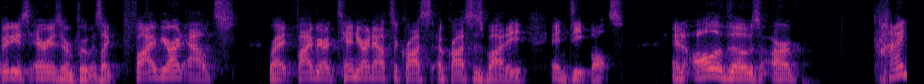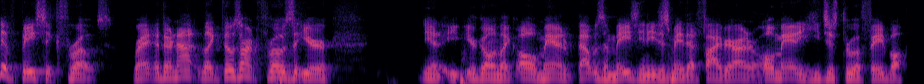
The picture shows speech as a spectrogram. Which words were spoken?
Various areas of improvements, like five yard outs, right? Five yard, 10 yard outs across across his body and deep balls. And all of those are kind of basic throws, right? And they're not like those aren't throws that you're you know you're going like oh man that was amazing he just made that five yard or oh man he just threw a fade ball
